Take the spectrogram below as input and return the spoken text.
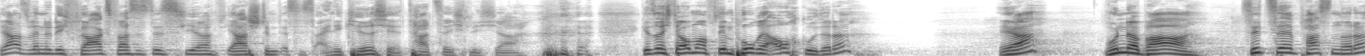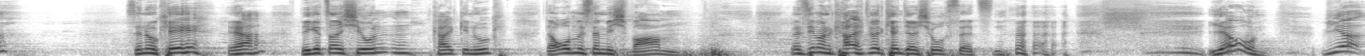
ja, also wenn du dich fragst, was ist das hier? Ja, stimmt, es ist eine Kirche, tatsächlich, ja. Geht euch da oben auf dem Pore auch gut, oder? Ja? Wunderbar. Sitze passen, oder? Sind okay? Ja? Wie geht's euch hier unten? Kalt genug? Da oben ist nämlich warm. Wenn es jemand kalt wird, könnt ihr euch hochsetzen. Jo, wir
